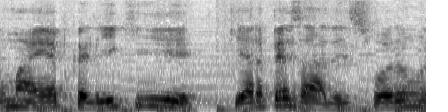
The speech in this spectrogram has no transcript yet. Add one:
Uma época ali que que era pesada. Eles foram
